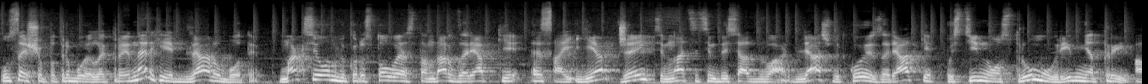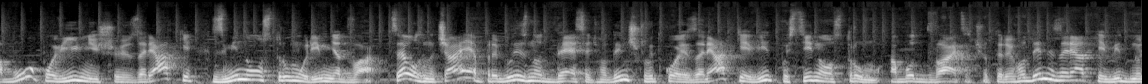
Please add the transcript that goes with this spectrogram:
Усе, що потребує електроенергії для роботи. Maxion використовує стандарт зарядки SIE J1772 для швидкої зарядки постійного струму рівня 3 або повільнішої зарядки змінного струму рівня 2. Це означає приблизно 10 годин швидкої зарядки від постійного струму або 24 години зарядки від 0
